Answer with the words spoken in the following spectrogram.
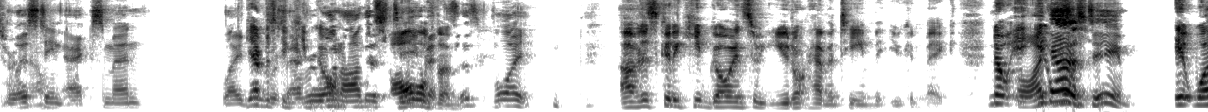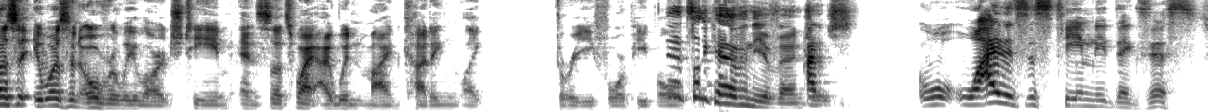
right now. listing X Men? Like, Yeah, I'm just gonna keep going. on this It's all of them. this point? I'm just gonna keep going so you don't have a team that you can make. No, it, Oh, I it got was a team. it was it was an overly large team, and so that's why I wouldn't mind cutting like three, four people. It's like having the Avengers. W- Why does this team need to exist?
